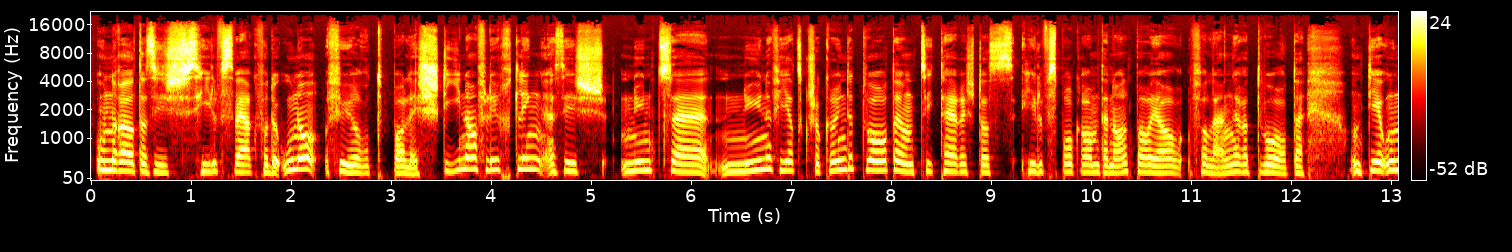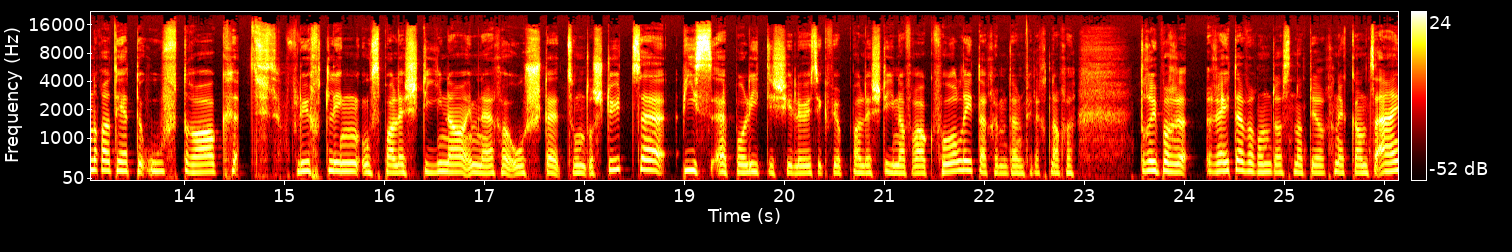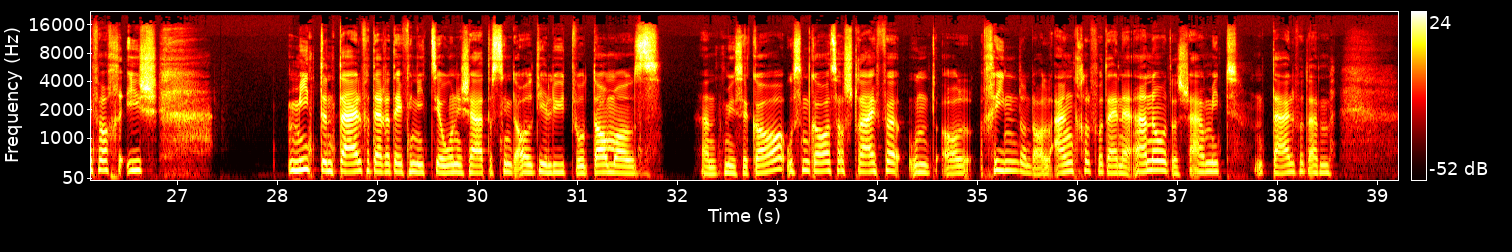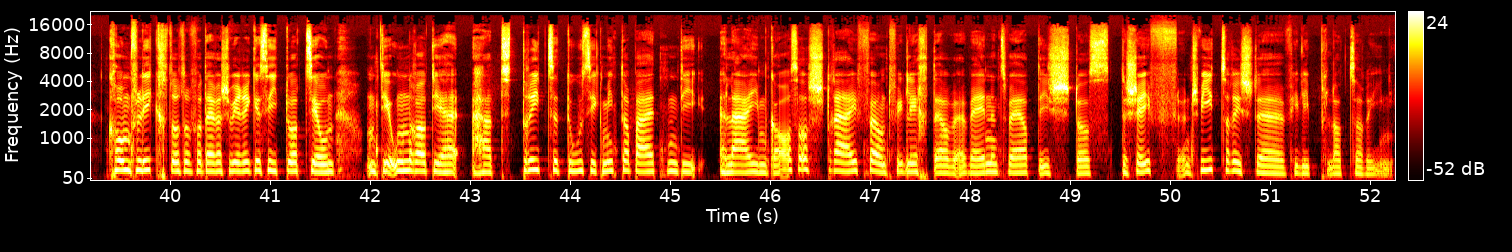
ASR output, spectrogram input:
UNRWA, das ist das Hilfswerk der UNO für die Palästina-Flüchtlinge. Es ist 1949 schon gegründet worden und seither ist das Hilfsprogramm dann ein paar Jahre verlängert worden. Und die UNRWA die hat den Auftrag, die Flüchtlinge aus Palästina im Nahen Osten zu unterstützen, bis eine politische Lösung für die Palästina-Frage vorliegt. Da können wir dann vielleicht nachher darüber reden, warum das natürlich nicht ganz einfach ist mit ein Teil von dieser Definition ist auch, das sind all die Leute, die damals haben müssen gehen aus dem Gazastreifen und alle Kinder und alle Enkel von denen auch noch. Das ist auch mit ein Teil von dem Konflikt oder von dieser schwierigen Situation. Und die UNRWA die hat 13'000 Mitarbeitende allein im Gazastreifen und vielleicht erwähnenswert ist, dass der Chef ein Schweizer ist, der Philipp Lazzarini.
